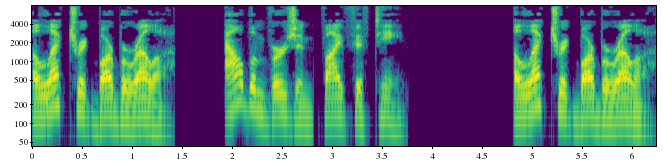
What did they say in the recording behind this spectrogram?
Electric Barbarella album version 515 Electric Barbarella.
